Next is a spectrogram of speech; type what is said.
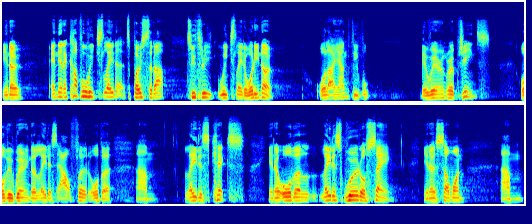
you know, and then a couple weeks later, it's posted up. Two, three weeks later, what do you know? All our young people, they're wearing ripped jeans, or they're wearing the latest outfit, or the um, latest kicks, you know, or the latest word or saying. You know, someone, um,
